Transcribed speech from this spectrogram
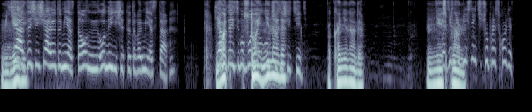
У меня Я есть... защищаю это место, он, он ищет этого места. Я Вот, пытаюсь его стой, не надо. защитить. Пока не надо. У меня есть Вадим, план. объясните, что происходит.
